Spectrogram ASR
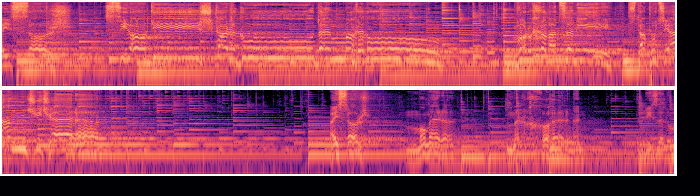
Այսօր սիրո գիշ կարգուդ եմ մաղելու որ խլացնի ստապության ճիչերը այսօր մոմերը մեր խոհերն են լիզելու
